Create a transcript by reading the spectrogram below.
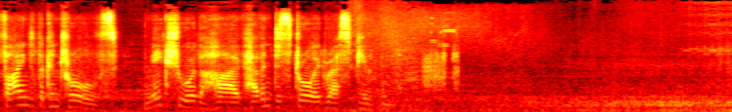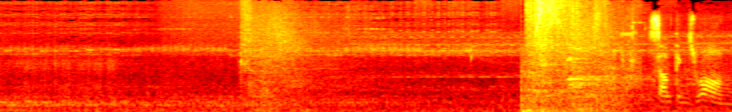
Find the controls. Make sure the Hive haven't destroyed Rasputin. Something's wrong.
